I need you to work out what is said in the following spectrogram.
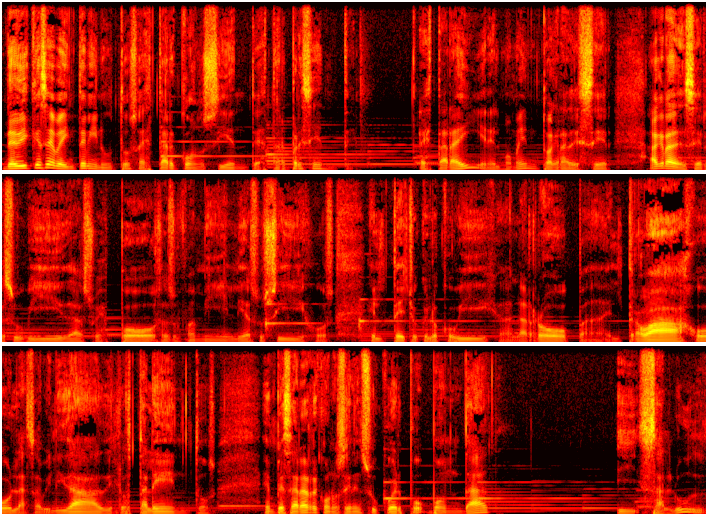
Dedíquese 20 minutos a estar consciente, a estar presente estar ahí en el momento, agradecer, agradecer su vida, su esposa, su familia, sus hijos, el techo que lo cobija, la ropa, el trabajo, las habilidades, los talentos, empezar a reconocer en su cuerpo bondad y salud,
